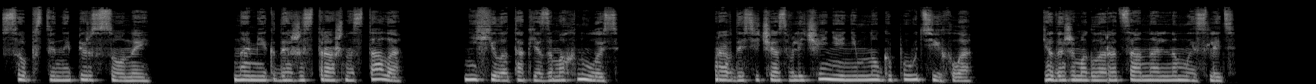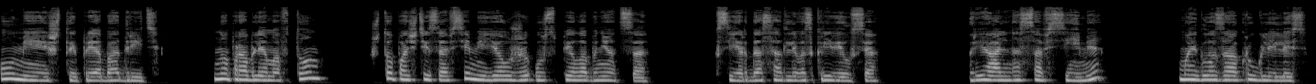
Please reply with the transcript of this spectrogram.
собственной персоной. На миг даже страшно стало. Нехило так я замахнулась. Правда, сейчас влечение немного поутихло. Я даже могла рационально мыслить. Умеешь ты приободрить. Но проблема в том, что почти со всеми я уже успел обняться. Ксьер досадливо скривился. «Реально со всеми?» Мои глаза округлились.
